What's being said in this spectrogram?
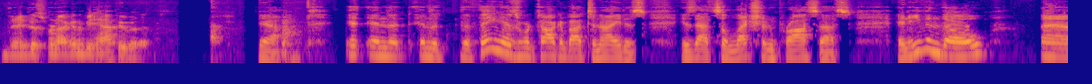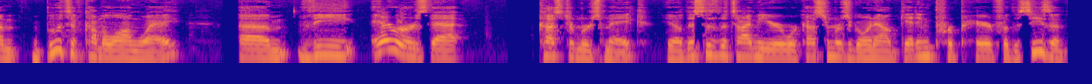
they just were not going to be happy with it. Yeah. It, and the and the, the thing is we're talking about tonight is is that selection process. And even though um, boots have come a long way. Um, the errors that customers make, you know, this is the time of year where customers are going out getting prepared for the season.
